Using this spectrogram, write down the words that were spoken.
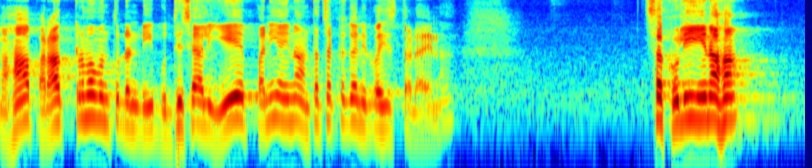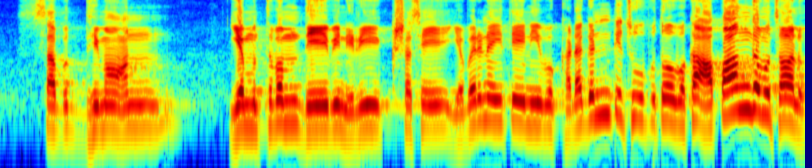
మహాపరాక్రమవంతుడండి బుద్ధిశాలి ఏ పని అయినా అంత చక్కగా నిర్వహిస్తాడు ఆయన. సకులీన సబుద్ధిమాన్. ఎం త్వం దేవి నిరీక్షసే. ఎవరినైతే నీవు కడగంటి చూపుతో ఒక అపాంగము చాలు.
